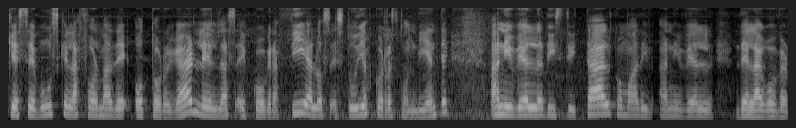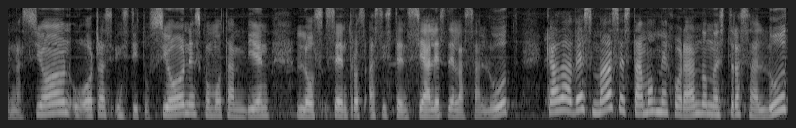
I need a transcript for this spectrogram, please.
que se busque la forma de otorgarle las ecografías, los estudios correspondientes a nivel distrital como a, nivel de la gobernación u otras instituciones como también los centros asistenciales de la salud. Cada vez más estamos mejorando nuestra salud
